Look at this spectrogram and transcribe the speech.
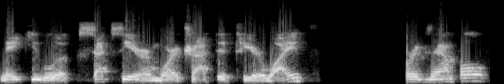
make you look sexier or more attractive to your wife, for example,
